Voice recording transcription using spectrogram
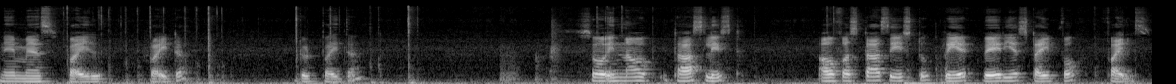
name as file writer python. So in our task list our first task is to create various type of files.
